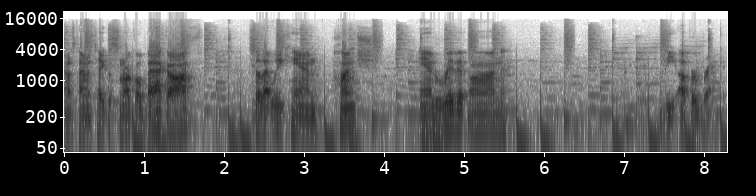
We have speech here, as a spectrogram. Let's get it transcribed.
Now it's time to take the snorkel back off so that we can punch and rivet on the upper bracket.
